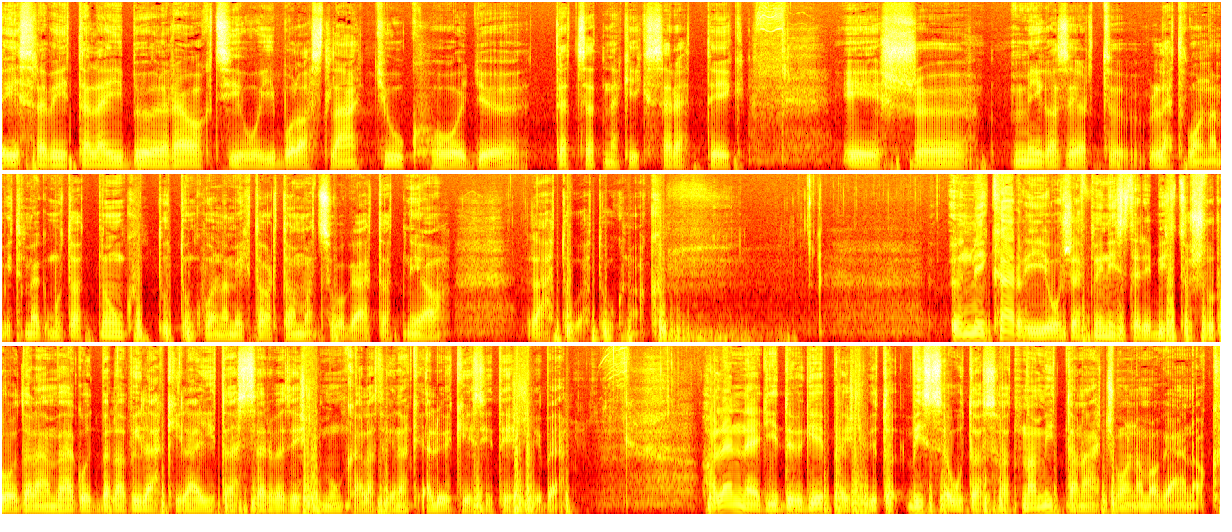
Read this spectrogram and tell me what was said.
észrevételeiből, reakcióiból azt látjuk, hogy tetszett nekik, szerették, és még azért lett volna mit megmutatnunk, tudtunk volna még tartalmat szolgáltatni a látogatóknak. Ön még Károlyi József miniszteri biztos úr oldalán vágott bele a világkilállítás szervezési munkálatainak előkészítésébe. Ha lenne egy időgépe és visszautazhatna, mit tanácsolna magának?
